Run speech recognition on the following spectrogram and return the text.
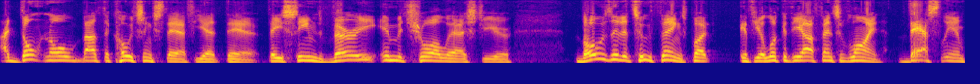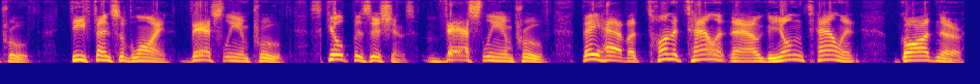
I don't know about the coaching staff yet. There, they seemed very immature last year. Those are the two things. But if you look at the offensive line, vastly improved. Defensive line, vastly improved. Skill positions, vastly improved. They have a ton of talent now, young talent. Gardner,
